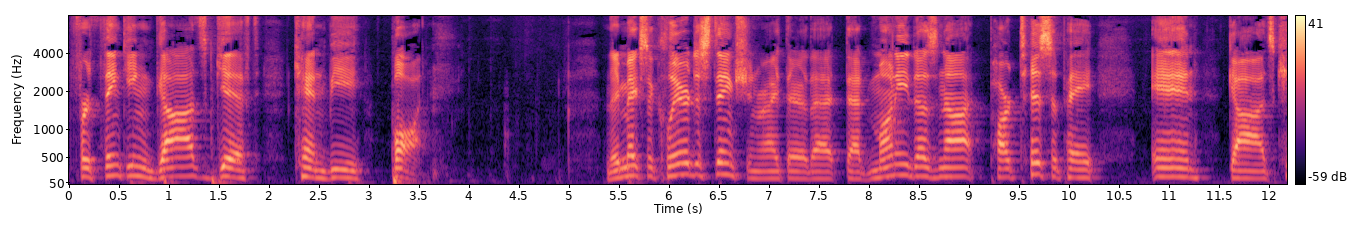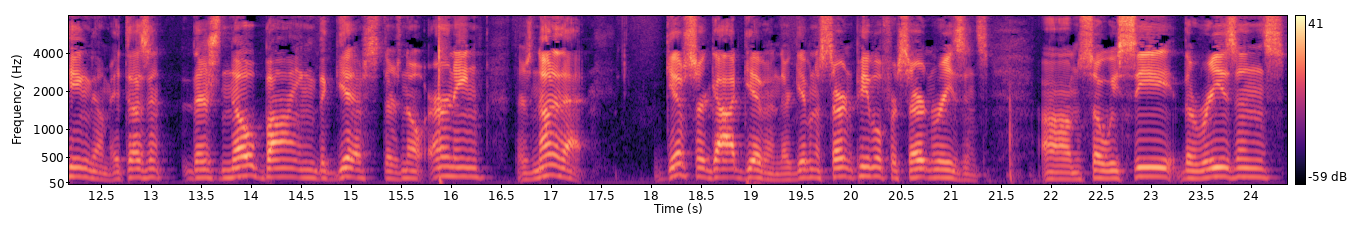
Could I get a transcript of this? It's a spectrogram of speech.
for thinking God's gift can be bought. They makes a clear distinction right there that, that money does not participate in God's kingdom. It doesn't there's no buying the gifts, there's no earning, there's none of that gifts are God given. They're given to certain people for certain reasons. Um, so we see the reasons.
